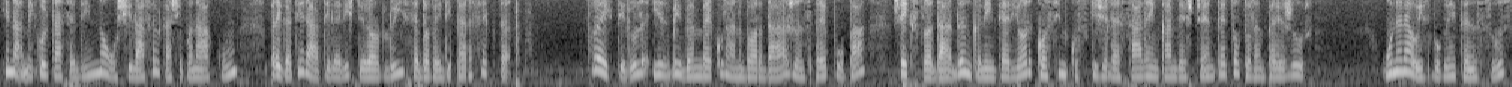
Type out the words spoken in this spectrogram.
Inamicul tase din nou și, la fel ca și până acum, pregătirea artileriștilor lui se dovedi perfectă. Proiectilul izbi bembecul în bordaj înspre pupa și exploda adânc în interior, cosind cu schijele sale incandescente totul împrejur. Unele au izbucnit în sus,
